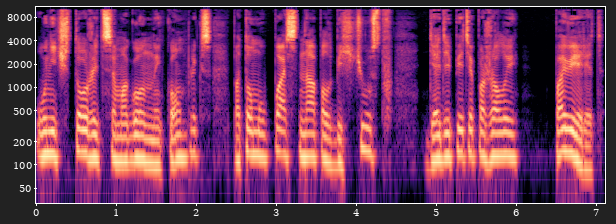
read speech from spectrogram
уничтожить самогонный комплекс, потом упасть на пол без чувств, дядя Петя, пожалуй, поверит.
